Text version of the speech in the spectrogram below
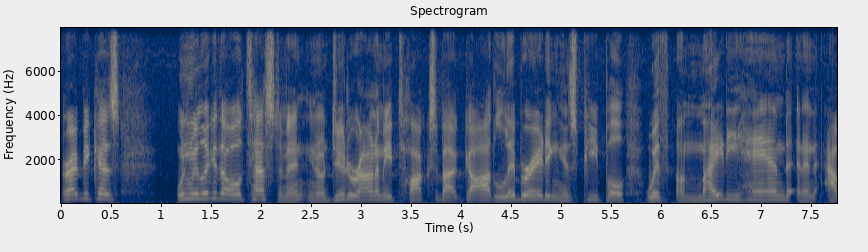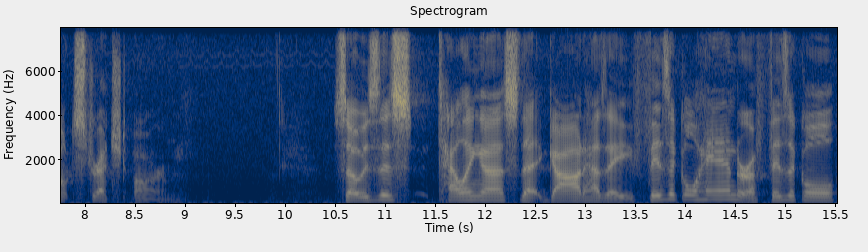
right? Because when we look at the Old Testament, you know, Deuteronomy talks about God liberating his people with a mighty hand and an outstretched arm. So is this telling us that God has a physical hand or a physical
